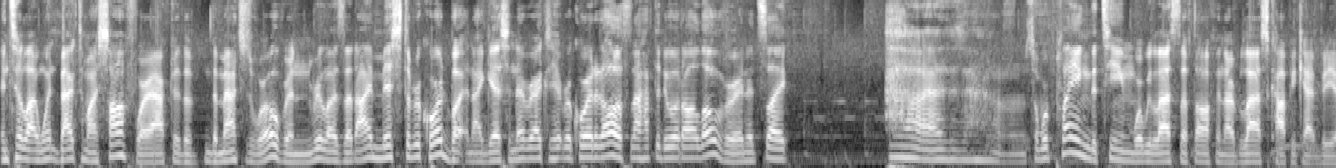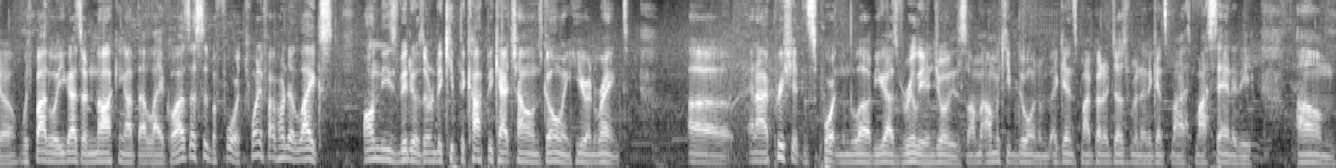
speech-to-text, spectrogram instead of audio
until I went back to my software after the, the matches were over and realized that I missed the record button, I guess, and never actually hit record at all, so now I have to do it all over, and it's like... Um, so we're playing the team where we last left off in our last copycat video, which by the way, you guys are knocking out that like goal. As I said before, 2,500 likes on these videos in order to keep the copycat challenge going here in Ranked. Uh, and I appreciate the support and the love. You guys really enjoy this. So I'm, I'm, gonna keep doing them against my better judgment and against my, my sanity. Um,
